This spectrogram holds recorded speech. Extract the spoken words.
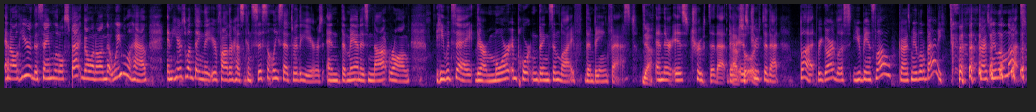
and I'll hear the same little spat going on that we will have. And here's one thing that your father has consistently said through the years, and the man is not wrong. He would say there are more important things in life than being fast. Yeah. And there is truth to that. There is Absolutely. truth to that. But regardless, you being slow drives me a little batty. drives me a little nuts.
